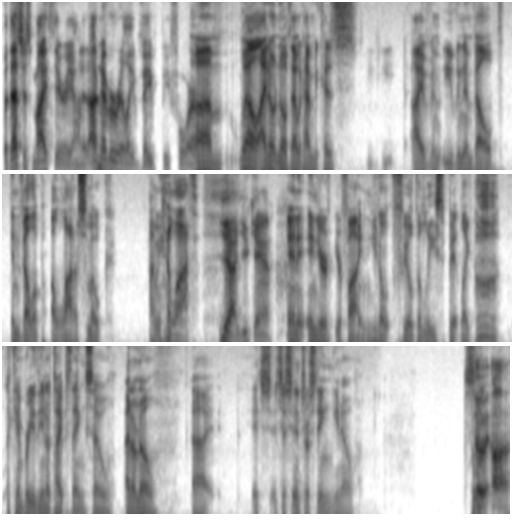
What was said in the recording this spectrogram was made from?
But that's just my theory on it. I've never really vaped before. Um, well, I don't know if that would happen because I've you can envelop envelop a lot of smoke. I mean, a lot, yeah, you can. and it, and you're you're fine. You don't feel the least bit like I can't breathe, you know, type thing. So I don't know. Uh, it's it's just interesting, you know. So So what- uh,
